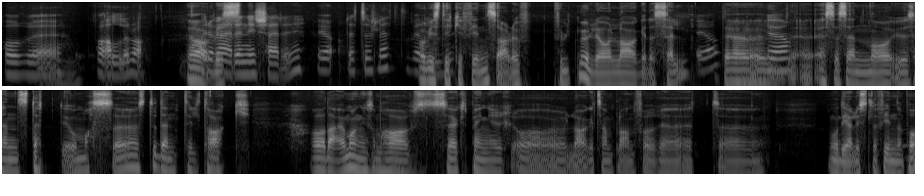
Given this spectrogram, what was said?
for, eh, for alle, da. Ja, å være nysgjerrig, Ja. rett og slett. og hvis det ikke finnes, så er det fullt mulig å lage det selv. Ja. Det, Ja. SSN og USN støtter jo masse studenttiltak. Og det er jo mange som har søkt penger og laget seg en plan for et, eh, noe de har lyst til å finne på,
